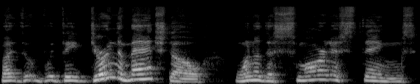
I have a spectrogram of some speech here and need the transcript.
But the, the during the match, though, one of the smartest things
